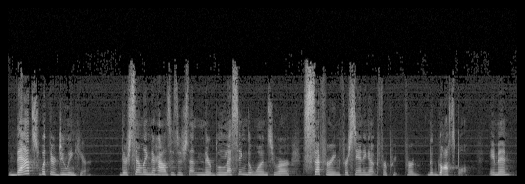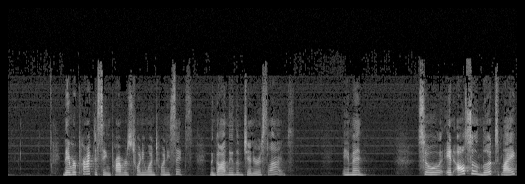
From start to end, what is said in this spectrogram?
That's what they're doing here. They're selling their houses, they're, selling, they're blessing the ones who are suffering for standing up for, for the gospel. Amen? They were practicing Proverbs 21 26. The godly live generous lives. Amen. So it also looked like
